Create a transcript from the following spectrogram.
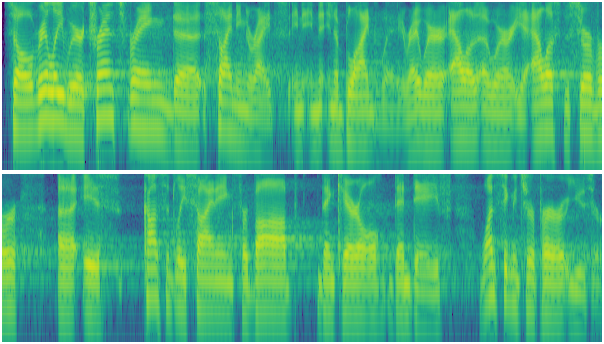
So really, we're transferring the signing rights in, in, in a blind way, right? Where, Alice, uh, where yeah, Alice, the server, uh, is constantly signing for Bob, then Carol, then Dave, one signature per user.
